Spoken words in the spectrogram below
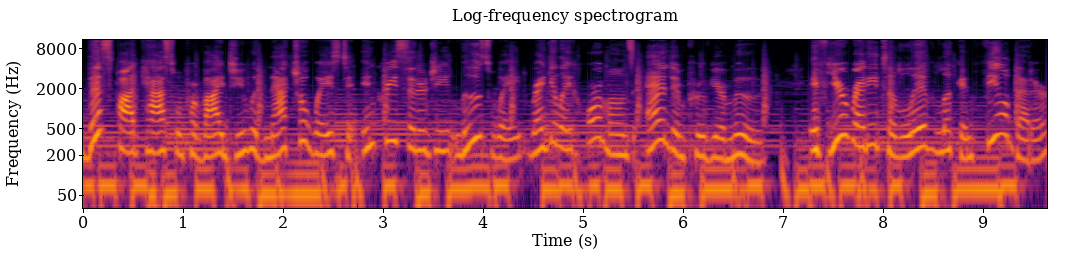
This podcast will provide you with natural ways to increase energy, lose weight, regulate hormones, and improve your mood. If you're ready to live, look, and feel better,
